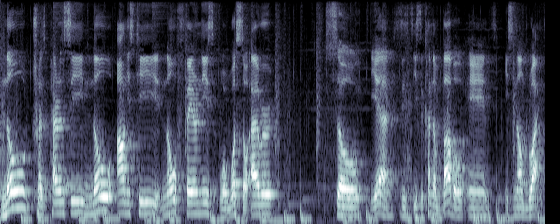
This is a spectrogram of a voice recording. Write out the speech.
No transparency, no honesty, no fairness or whatsoever. So yeah, it's a kind of bubble and it's not right.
